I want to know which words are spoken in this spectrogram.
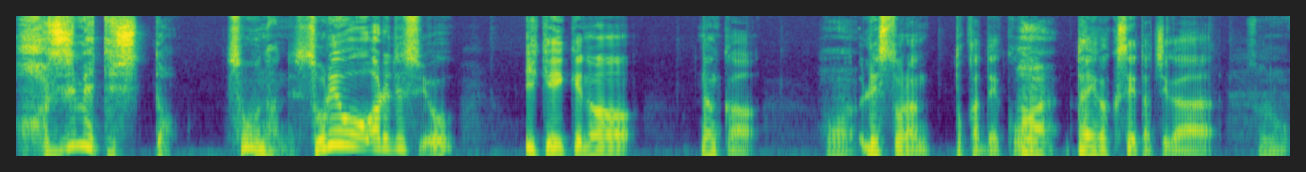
初めて知った。そうなんです。それをあれですよ。イケイケななんかはい。レストランとかでこう、は大学生たちがその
